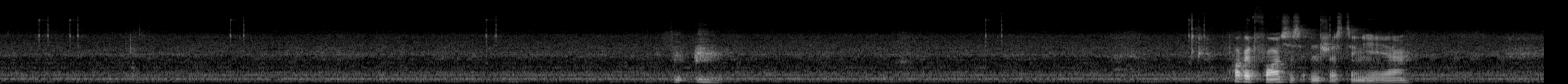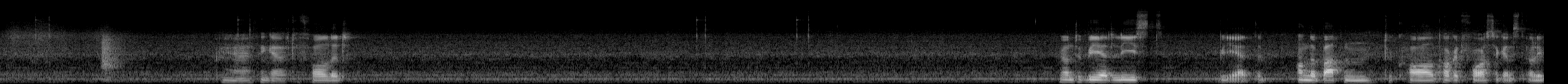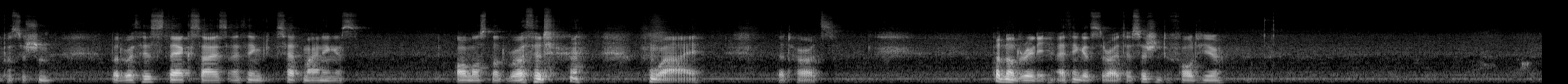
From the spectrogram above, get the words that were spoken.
Pocket Fours is interesting here. Yeah, I think I have to fold it. You want to be at least be at the on the button to call Pocket Fours against early position. But with his stack size, I think set mining is almost not worth it. Why? That hurts. But not really. I think it's the right decision to fold here.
